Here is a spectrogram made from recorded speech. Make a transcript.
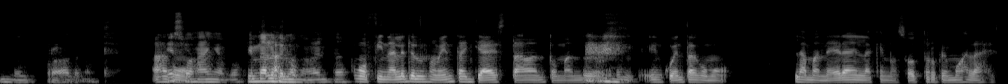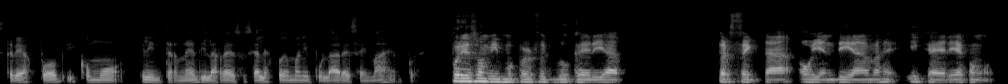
No, probablemente. Ajá, Esos como, años, pues, finales de Ajá. los 90. como finales de los 90 ya estaban tomando en, en cuenta como la manera en la que nosotros vemos a las estrellas pop y cómo el internet y las redes sociales pueden manipular esa imagen, pues. Por eso mismo Perfect Blue caería perfecta hoy en día, maje, y caería como,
